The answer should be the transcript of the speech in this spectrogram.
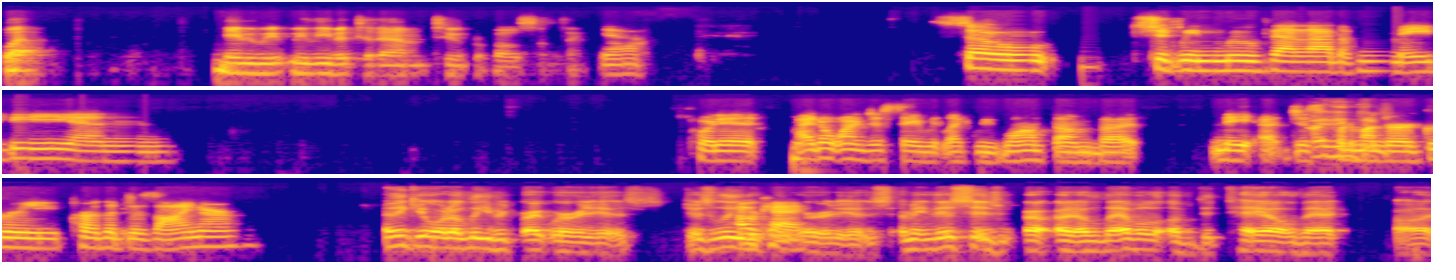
But maybe we, we leave it to them to propose something. Yeah. So should we move that out of maybe and put it I don't want to just say we, like we want them, but may uh, just I put them under agree per the designer. I think you ought to leave it right where it is. Just leave okay. it right where it is. I mean, this is at a level of detail that uh,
